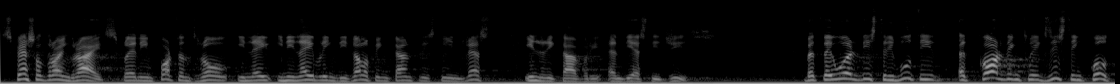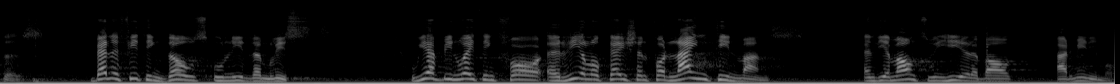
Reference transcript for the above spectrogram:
Special drawing rights play an important role in, in enabling developing countries to invest in recovery and the SDGs. But they were distributed according to existing quotas, benefiting those who need them least. We have been waiting for a reallocation for 19 months, and the amounts we hear about are minimal.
